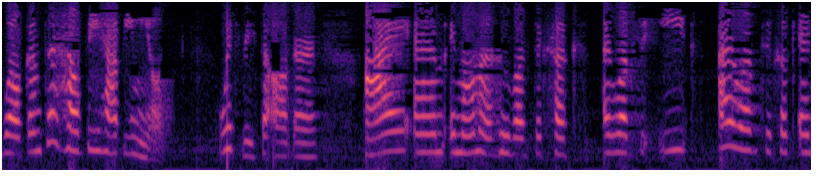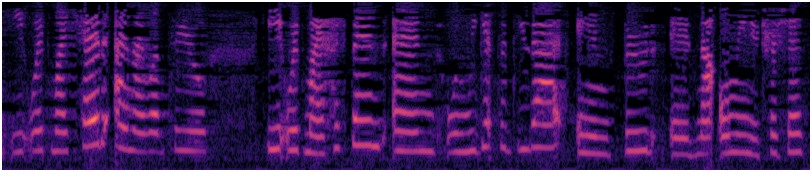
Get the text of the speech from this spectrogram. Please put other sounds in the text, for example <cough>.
Welcome to Healthy Happy Meals with Risa Auger. I am a mama who loves to cook. I love to eat. I love to cook and eat with my kid, and I love to eat with my husband. And when we get to do that, and food is not only nutritious,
